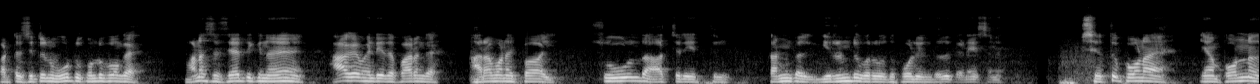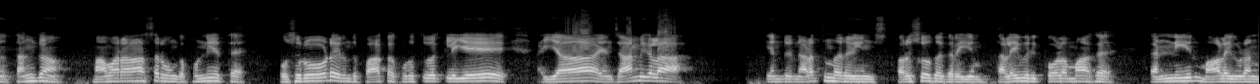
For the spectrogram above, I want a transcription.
பட்டு சிட்டுன்னு வீட்டு கொண்டு போங்க. மனசை சேர்த்துக்கின்னு ஆக வேண்டியதை பாருங்க. அரவணைப்பாய் சூழ்ந்த ஆச்சரியத்தில் கண்கள் இருண்டு வருவது போல் இருந்தது கணேசனுக்கு. செத்துப்போன என் பொண்ணு தங்கம் மாமராசர் உங்கள் புண்ணியத்தை ஒசுரோடு இருந்து பார்க்க கொடுத்து வைக்கலையே. ஐயா என் ஜாமிகளா! என்று நடத்துனரையும் பரிசோதகரையும் தலைவிரி கோலமாக கண்ணீர் மாலையுடன்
